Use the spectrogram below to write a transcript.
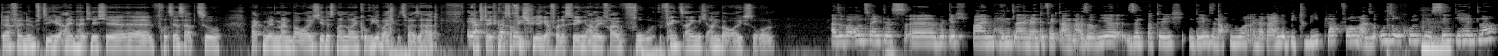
da vernünftige, einheitliche äh, Prozesse abzupacken, wenn man bei euch jedes Mal einen neuen Kurier beispielsweise hat. Ja, dann stelle ich mir das, das noch viel schwieriger vor. Deswegen einmal die Frage, wo fängt es eigentlich an bei euch so? Also bei uns fängt es äh, wirklich beim Händler im Endeffekt an. Also wir sind natürlich in dem Sinn auch nur eine reine B2B-Plattform. Also unsere Kunden mhm. sind die Händler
